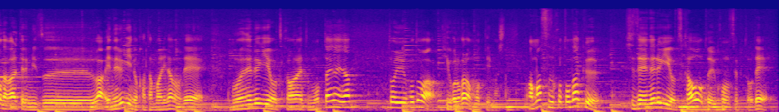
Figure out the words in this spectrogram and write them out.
も流れてる水はエネルギーの塊なのでこのエネルギーを使わないともったいないなということは日頃から思っていました。余すことなく自然エネルギーを使おうというコンセプトで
